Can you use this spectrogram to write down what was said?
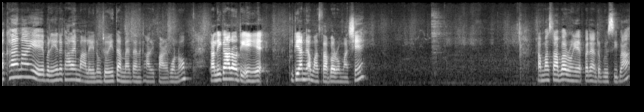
အခန်းတိုင်းရဲ့ပရင်းတကားတိုင်းမှာလည်းလုံခြုံရေးတပ်မှန်းတန်တကားတွေပါတယ်ပေါ့နော်။ဒါလေးကတော့ဒီအိမ်ရဲ့ဒုတိယမြောက်မှာစတာဘတ်ရုံမှာရှင်။ဒါမှာစတာဘတ်ရုံရဲ့ပတ်တန် WC ပါ။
